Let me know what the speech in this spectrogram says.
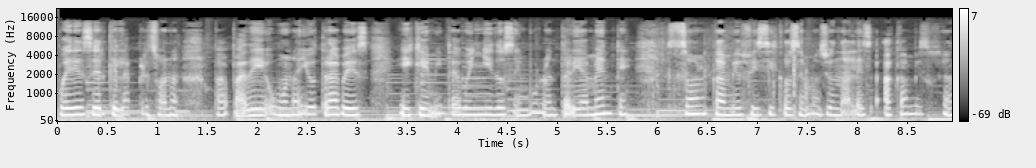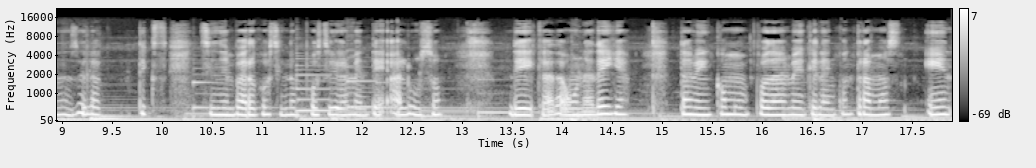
Puede ser que la persona papadee una y otra vez y que emita gruñidos involuntariamente. Son cambios físicos emocionales a cambios de la TICS, sin embargo, sino posteriormente al uso de cada una de ellas. También como podrán ver que la encontramos en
